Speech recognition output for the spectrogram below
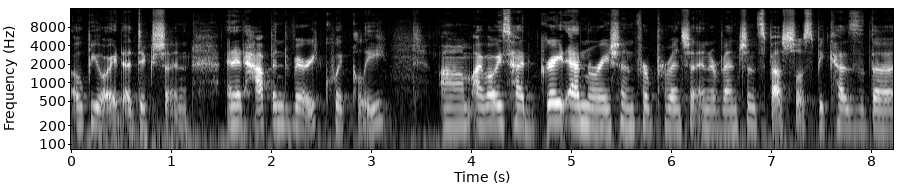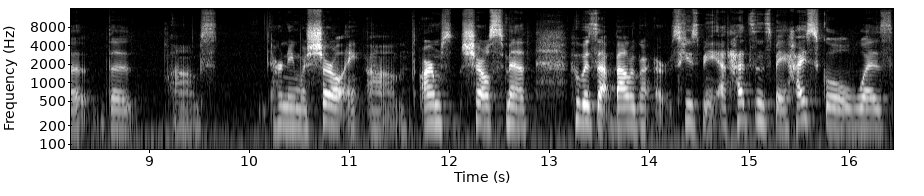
opioid addiction, and it happened very quickly. Um, I've always had great admiration for prevention intervention specialists because the the um, her name was Cheryl um, Arms Cheryl Smith, who was at Battleground, excuse me, at Hudson's Bay High School, was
